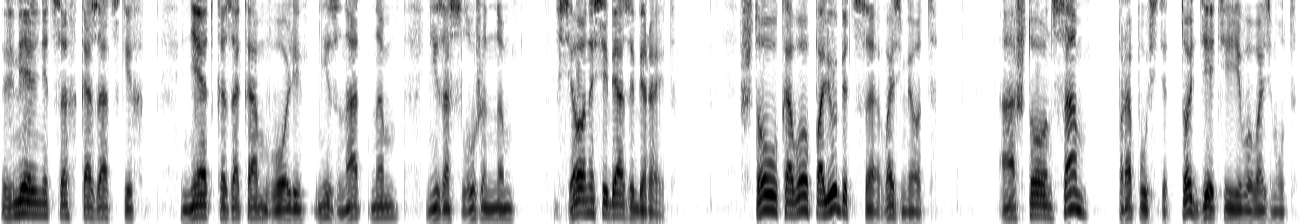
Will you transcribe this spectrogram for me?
В мельницах казацких нет казакам воли, ни знатным, ни заслуженным. Все на себя забирает. Что у кого полюбится, возьмет. А что он сам пропустит, то дети его возьмут.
